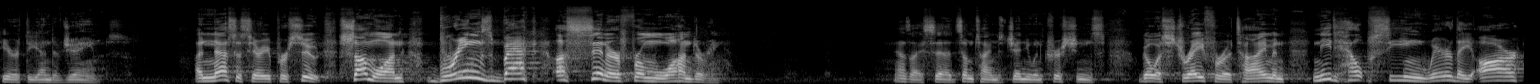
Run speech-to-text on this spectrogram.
here at the end of James. A necessary pursuit. Someone brings back a sinner from wandering. As I said, sometimes genuine Christians go astray for a time and need help seeing where they are,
